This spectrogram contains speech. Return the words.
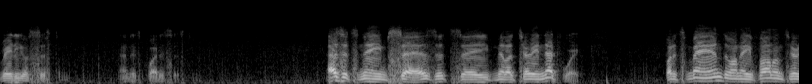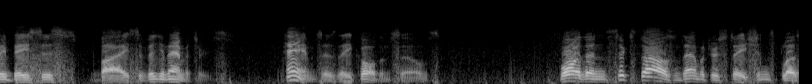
Radio System, and it's quite a system. As its name says, it's a military network, but it's manned on a voluntary basis by civilian amateurs, hams as they call themselves. More than 6,000 amateur stations plus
